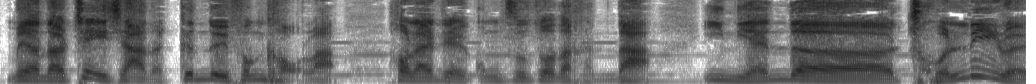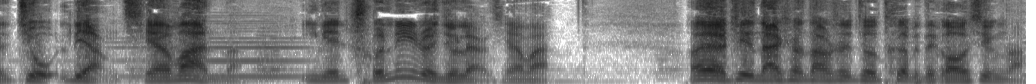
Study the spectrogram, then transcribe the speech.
没想到这下子跟对风口了。后来这个公司做的很大，一年的纯利润就两千万呢，一年纯利润就两千万。哎呀，这男生当时就特别的高兴啊，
